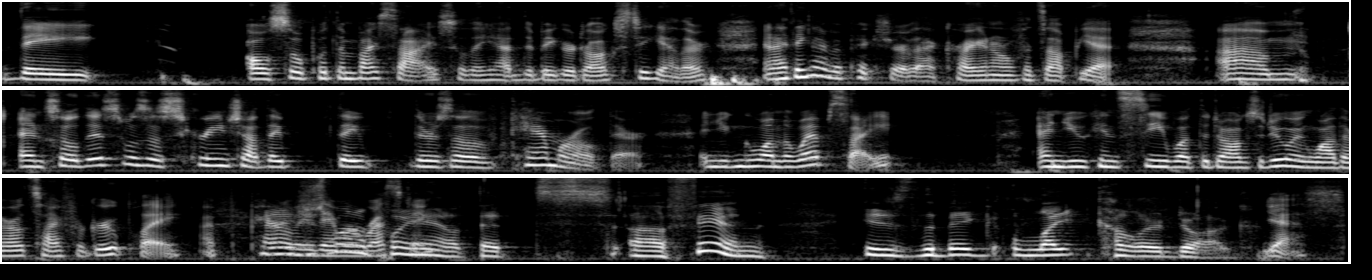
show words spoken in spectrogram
they also put them by size, so they had the bigger dogs together. And I think I have a picture of that, Craig. I don't know if it's up yet. Um, And so this was a screenshot. They they there's a camera out there, and you can go on the website. And you can see what the dogs are doing while they're outside for group play. I Apparently, just they were want to resting. point out that uh, Finn is the big light colored dog. Yes.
